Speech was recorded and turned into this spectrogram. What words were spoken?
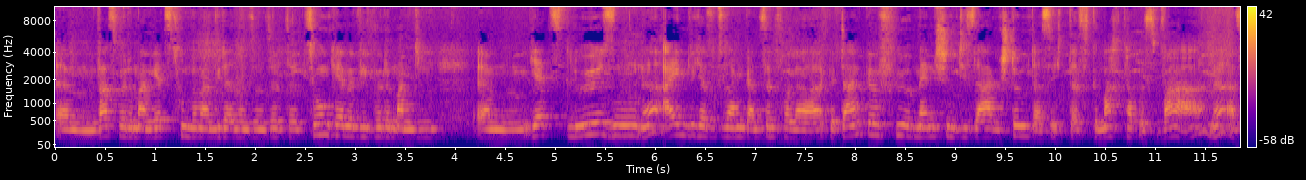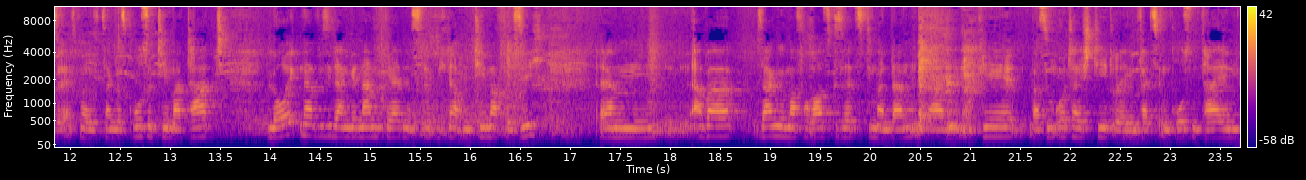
ähm, was würde man jetzt tun, wenn man wieder in so eine Situation käme, wie würde man die ähm, jetzt lösen. Ne? Eigentlich ja sozusagen ein ganz sinnvoller Gedanke für Menschen, die sagen, stimmt, dass ich das gemacht habe, ist wahr. Ne? Also erstmal sozusagen das große Thema Tatleugner, wie sie dann genannt werden, ist wirklich auch ein Thema für sich. Ähm, aber sagen wir mal vorausgesetzt, die Mandanten sagen, okay, was im Urteil steht oder jedenfalls in großen Teilen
